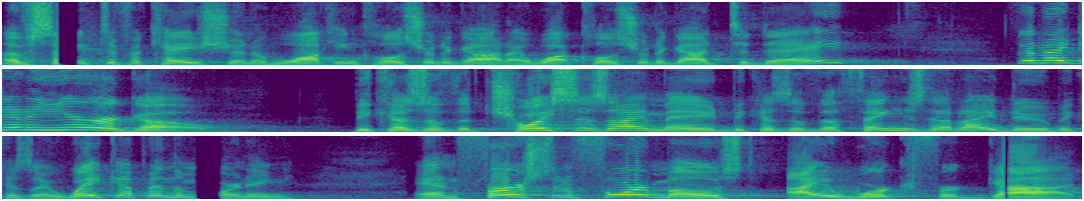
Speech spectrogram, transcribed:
of sanctification, of walking closer to God. I walk closer to God today than I did a year ago because of the choices I made, because of the things that I do, because I wake up in the morning and first and foremost, I work for God.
